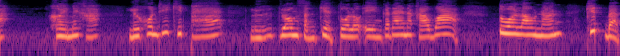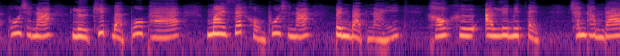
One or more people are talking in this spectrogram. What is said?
ะ เคยไหมคะ หรือคนที่คิดแพ้ หรือลองสังเกตตัวเราเองก็ได้นะคะว่า ตัวเรานั้นคิดแบบผู้ชนะ หรือคิดแบบผู้แพ้ mindset ของผู้ชนะเป็นแบบไหน เขาคือ unlimited ฉันทำได้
